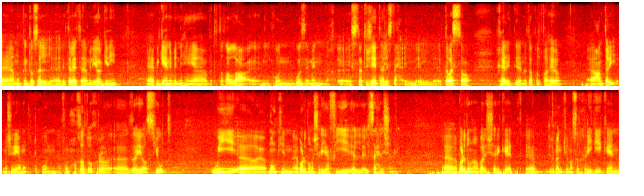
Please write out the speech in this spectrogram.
ممكن توصل لتلاتة مليار جنيه بجانب إن هي بتتطلع إن يكون جزء من استراتيجيتها. التوسع خارج نطاق القاهرة عن طريق مشاريع ممكن تكون في محافظات أخرى زي أسيوط وممكن برضو مشاريع في الساحل الشمالي. برضو من أخبار الشركات البنك المصري الخليجي كان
